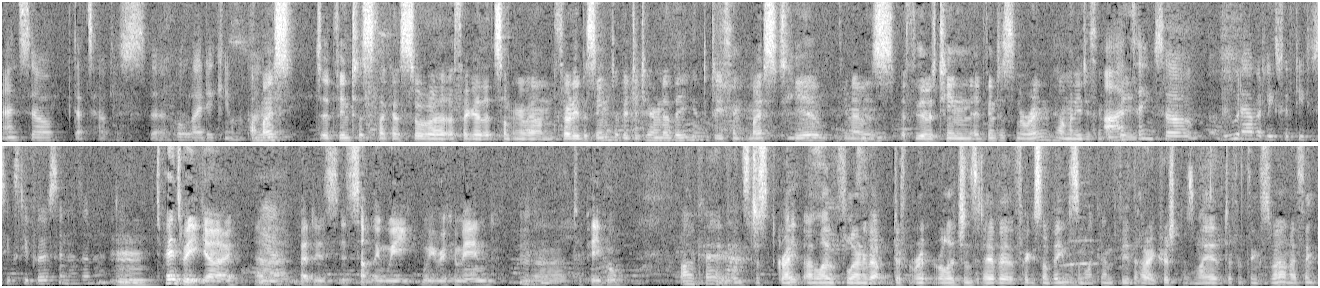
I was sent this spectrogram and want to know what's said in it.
And so that's how this the whole idea came Are most Adventists, like I saw a, a figure that's something around 30% are vegetarian or vegan. Do you think most here, you know, is, if there was 10 Adventists in a room, how many do you think would I be? think so. We would have at least 50 to 60 percent, isn't it? Mm, depends where you go, uh, Yeah. but it's, it's something we, we recommend uh, Mhm. to people. Okay, it's just great. I love learning about different re- religions that have a focus on veganism. Like I interviewed the Hare Krishnas, and they have different things as well. And I think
